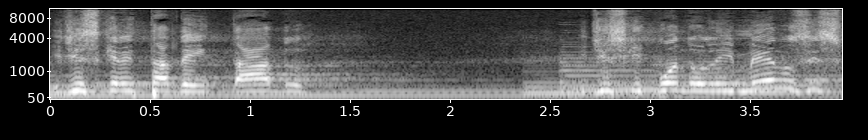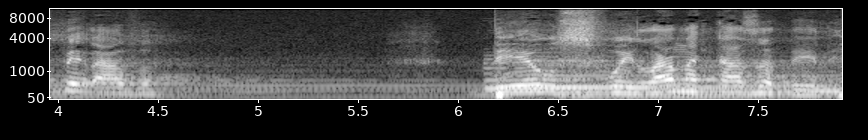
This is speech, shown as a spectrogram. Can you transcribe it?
e diz que ele está deitado, e diz que quando ele menos esperava, Deus foi lá na casa dele.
